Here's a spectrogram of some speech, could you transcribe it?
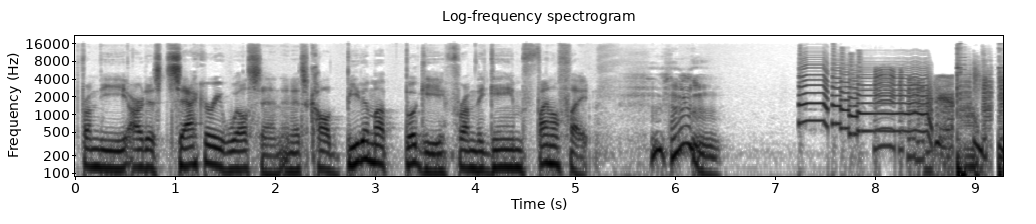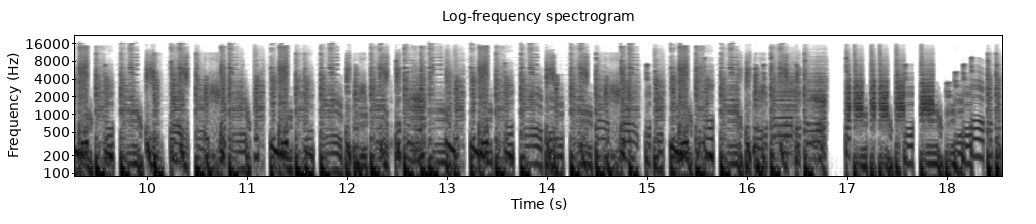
from the artist Zackery Wilson, and it's called "Beat 'Em Up Boogie" from the game Final Fight. We're Mm-hmm.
